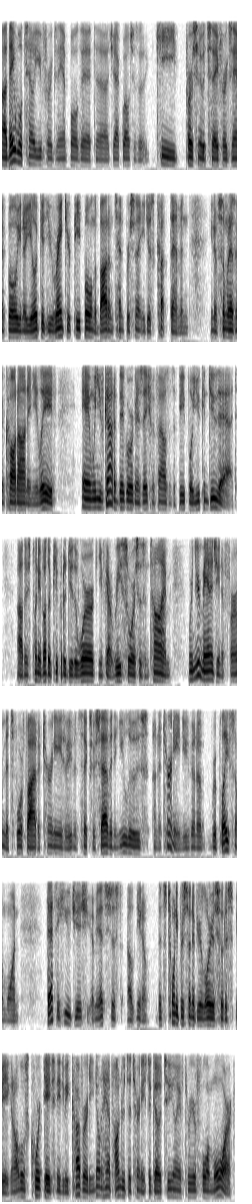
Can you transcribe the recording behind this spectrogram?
Uh, they will tell you, for example, that uh, Jack Welch is a key person who would say, for example, you know, you look at you rank your people in the bottom 10%, you just cut them, and you know, if someone hasn't caught on and you leave. And when you've got a big organization with thousands of people, you can do that. Uh, there's plenty of other people to do the work, and you've got resources and time. When you're managing a firm that's four or five attorneys, or even six or seven, and you lose an attorney and you're going to replace someone, that's a huge issue. I mean, that's just uh, you know that's 20% of your lawyers, so to speak, and all those court dates need to be covered. You don't have hundreds of attorneys to go to; you only have three or four more.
